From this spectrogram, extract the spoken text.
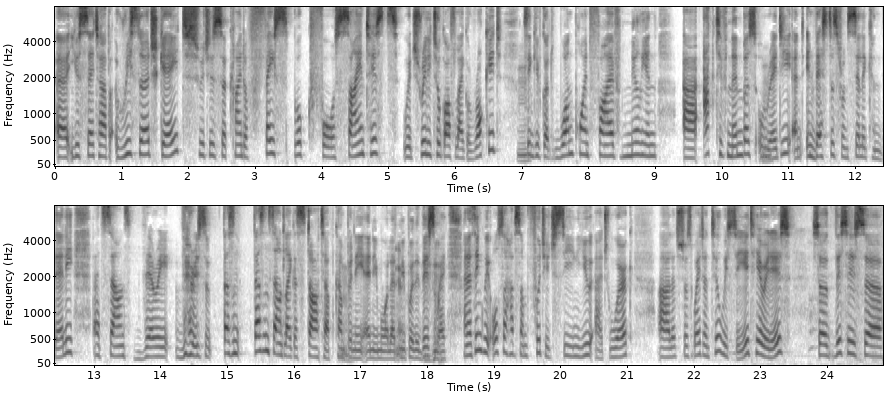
uh, you set up ResearchGate, which is a kind of Facebook for scientists, which really took off like a rocket. Mm. I think you've got 1.5 million uh, active members hmm. already mm. and investors from Silicon Valley. That sounds very, very doesn't doesn't sound like a startup company mm. anymore. Let yeah. me put it this way. And I think we also have some footage seeing you at work. Uh, let's just wait until we see it. Here it is. So this is. Uh,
